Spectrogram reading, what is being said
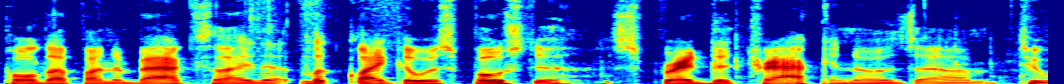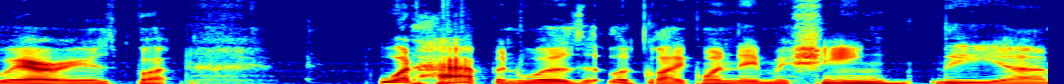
pulled up on the backside that looked like it was supposed to spread the track in those um, two areas. But what happened was it looked like when they machined the uh,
